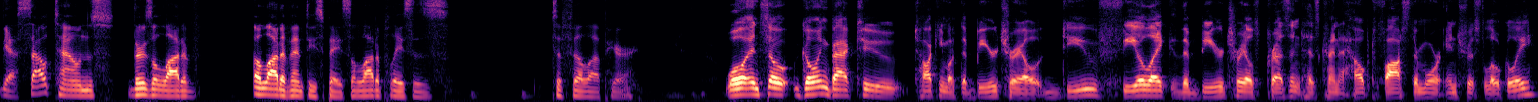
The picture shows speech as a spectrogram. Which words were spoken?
yeah, South Towns. There's a lot of a lot of empty space, a lot of places to fill up here. Well, and so going back to talking about the beer trail, do you feel like the beer trail's present has kind of helped foster more interest locally?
